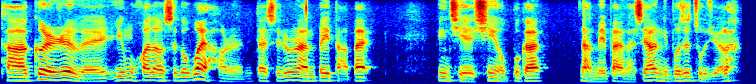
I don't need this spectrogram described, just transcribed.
他个人认为樱木花道是个外行人，但是仍然被打败，并且心有不甘。那没办法，谁让你不是主角了，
